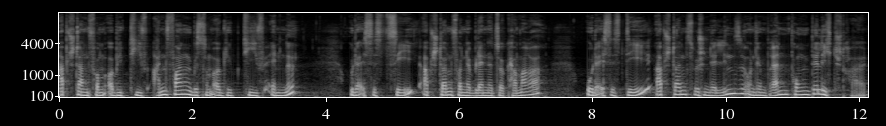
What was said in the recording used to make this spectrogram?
Abstand vom Objektivanfang bis zum Objektivende? Oder ist es C. Abstand von der Blende zur Kamera? Oder ist es D. Abstand zwischen der Linse und dem Brennpunkt der Lichtstrahlen?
